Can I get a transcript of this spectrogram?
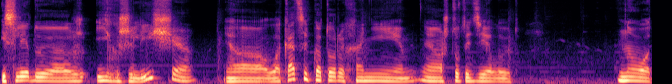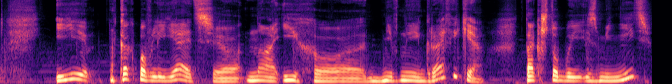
исследуя их жилище, э, локации, в которых они э, что-то делают. Ну вот. И как повлиять э, на их э, дневные графики, так, чтобы изменить,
